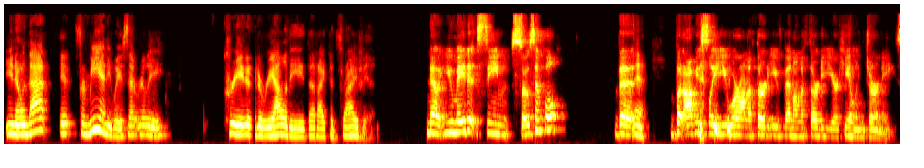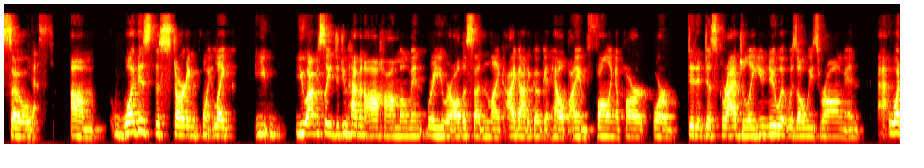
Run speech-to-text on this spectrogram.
you know, and that it for me anyways, that really created a reality that I could thrive in. Now you made it seem so simple that yeah. but obviously you were on a 30 you've been on a 30 year healing journey. So yes. um what is the starting point like you you obviously did you have an aha moment where you were all of a sudden like i got to go get help. I am falling apart or did it just gradually you knew it was always wrong? And uh, what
